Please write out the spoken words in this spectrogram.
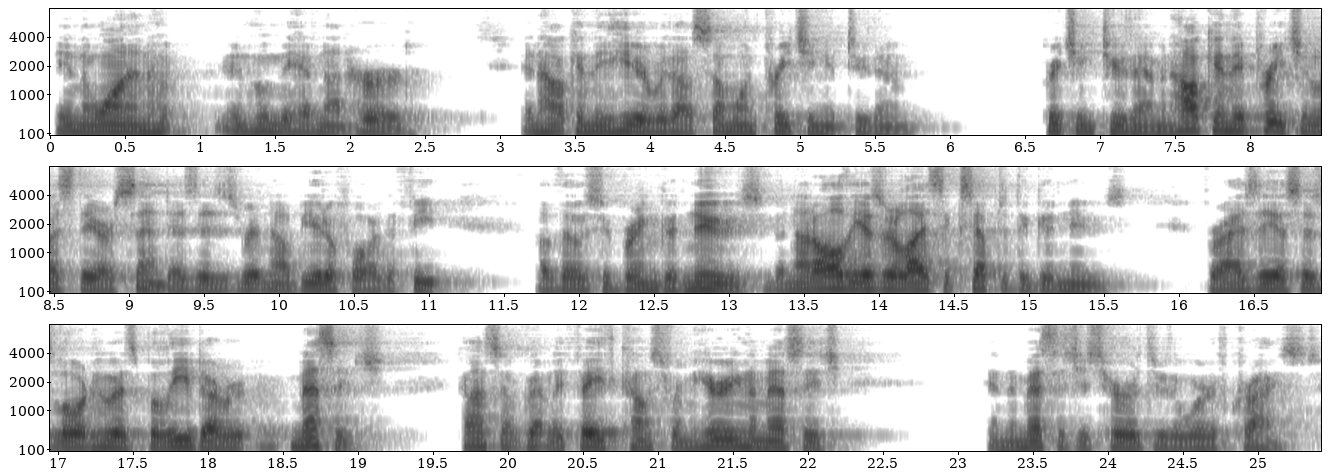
in the one in, in whom they have not heard? And how can they hear without someone preaching it to them? Preaching to them. And how can they preach unless they are sent? As it is written, how beautiful are the feet of those who bring good news. But not all the Israelites accepted the good news. For Isaiah says, Lord, who has believed our message? Consequently, faith comes from hearing the message, and the message is heard through the word of Christ.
